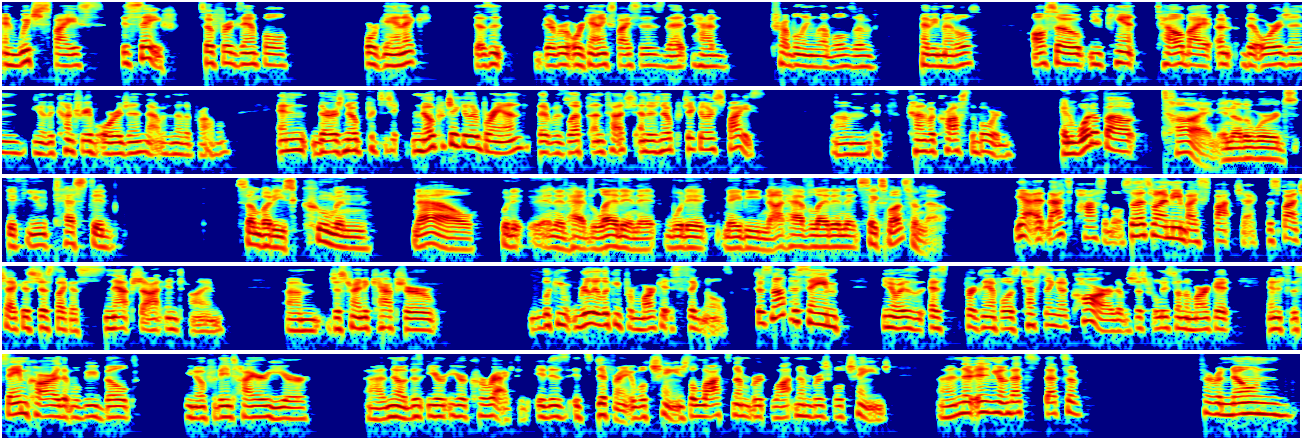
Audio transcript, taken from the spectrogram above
and which spice is safe. So, for example, organic doesn't, there were organic spices that had troubling levels of heavy metals. Also, you can't tell by uh, the origin, you know, the country of origin. That was another problem. And there's no no particular brand that was left untouched, and there's no particular spice. Um, it's kind of across the board. And what about time? In other words, if you tested somebody's cumin now, would it and it had lead in it, would it maybe not have lead in it six months from now? Yeah, that's possible. So that's what I mean by spot check. The spot check is just like a snapshot in time, um, just trying to capture, looking really looking for market signals. So it's not the same, you know, as as for example, as testing a car that was just released on the market, and it's the same car that will be built, you know, for the entire year. Uh, no, this, you're you're correct. It is it's different. It will change. The lots number lot numbers will change, and there and you know that's that's a sort of a known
